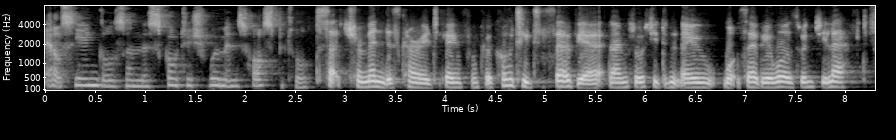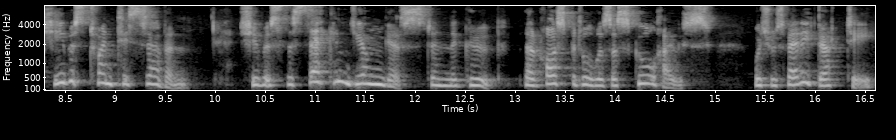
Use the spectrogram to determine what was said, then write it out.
Elsie Inglis and the Scottish Women's Hospital. Such tremendous courage going from Kirkcaldy to Serbia. I'm sure she didn't know what Serbia was when she left. She was 27. She was the second youngest in the group. Their hospital was a schoolhouse, which was very dirty.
